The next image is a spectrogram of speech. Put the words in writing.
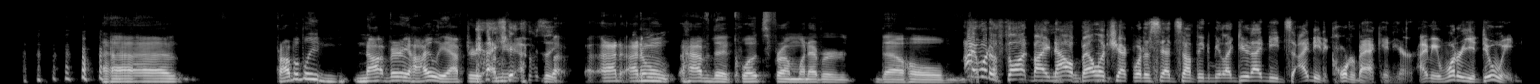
uh, probably not very highly after. I mean, I, I, I don't have the quotes from whenever the whole. I would have thought by now Belichick would have said something to be like, "Dude, I need I need a quarterback in here. I mean, what are you doing?"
